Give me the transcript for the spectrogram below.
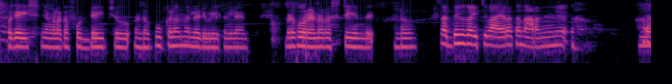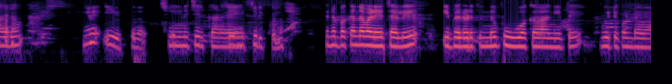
അപ്പൊ ഗൈസ് ഞങ്ങളൊക്കെ ഫുഡ് കഴിച്ചു. കണ്ടോ പൂക്കളം നല്ല അടിപൊളിയാക്കണല്ലേ ഇവിടെ കുറെ എണ്ണം റെസ്റ്റ് ചെയ്യുന്നുണ്ട്. കണ്ടോ? സദ്യയൊക്കെ കഴിച്ച് വയറൊക്കെ നിറഞ്ഞ് എല്ലാവരും ഇങ്ങനെ ഇരിക്കുന്നു. ക്ഷീണിച്ചിരിക്കാണ് ക്ഷീണിച്ചിരിക്കുന്നു. പിന്നെ ഇപ്പൊക്കെ എന്താ പണി വെച്ചാൽ ഇവരുടെ അടുത്ത് നിന്ന് പൂവൊക്കെ വാങ്ങിയിട്ട് വീട്ടിൽ കൊണ്ടുപോവാ.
